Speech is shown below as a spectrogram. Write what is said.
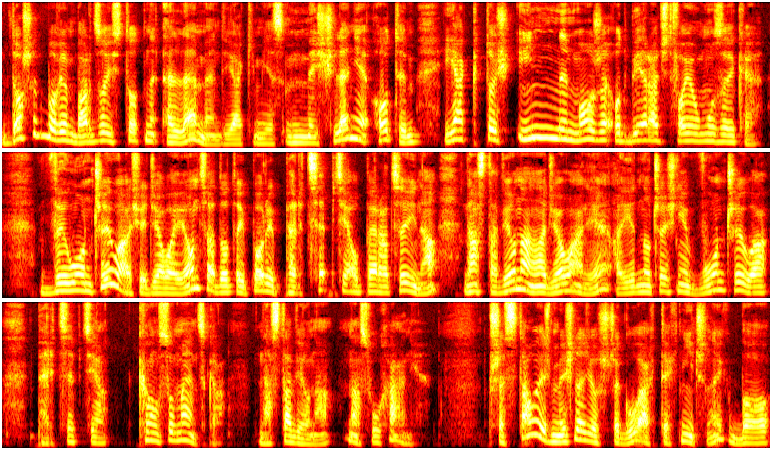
Doszedł bowiem bardzo istotny element, jakim jest myślenie o tym, jak ktoś inny może odbierać Twoją muzykę. Wyłączyła się działająca do tej pory percepcja operacyjna, nastawiona na działanie, a jednocześnie włączyła percepcja konsumencka, nastawiona na słuchanie. Przestałeś myśleć o szczegółach technicznych, bo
